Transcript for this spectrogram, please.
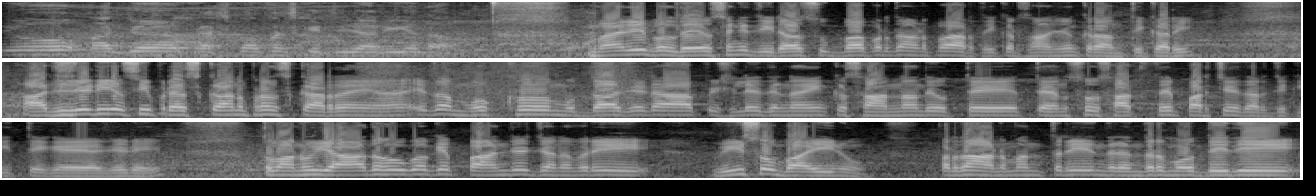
ਉਹ ਅੱਜ ਪ੍ਰੈਸ ਕਾਨਫਰੰਸ ਕੀਤੀ ਜਾ ਰਹੀ ਹੈ ਤਾਂ। ਮੈਂ ਜੀ ਬਲਦੇਵ ਸਿੰਘ ਜੀਰਾ, ਸੂਬਾ ਪ੍ਰਧਾਨ ਭਾਰਤੀ ਕਿਸਾਨ ਯੂਨੀਅਨ ਕ੍ਰਾਂਤੀਕਾਰੀ। ਅੱਜ ਜਿਹੜੀ ਅਸੀਂ ਪ੍ਰੈਸ ਕਾਨਫਰੰਸ ਕਰ ਰਹੇ ਹਾਂ, ਇਹਦਾ ਮੁੱਖ ਮੁੱਦਾ ਜਿਹੜਾ ਪਿਛਲੇ ਦਿਨਾਂ ਹੀ ਕਿਸਾਨਾਂ ਦੇ ਉੱਤੇ 307 ਤੇ ਪਰਚੇ ਦਰਜ ਕੀਤੇ ਗਏ ਆ ਜਿਹੜੇ। ਤੁਹਾਨੂੰ ਯਾਦ ਹੋਊਗਾ ਕਿ 5 ਜਨਵਰੀ 2022 ਨੂੰ ਪ੍ਰਧਾਨ ਮੰਤਰੀ ਨਰਿੰਦਰ ਮੋਦੀ ਦੀ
